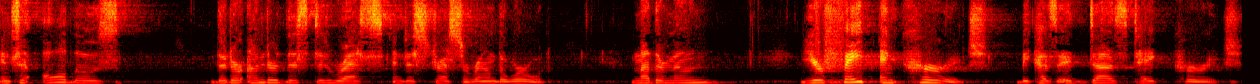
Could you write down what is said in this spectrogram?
and to all those that are under this duress and distress around the world. Mother Moon, your faith and courage, because it does take courage.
